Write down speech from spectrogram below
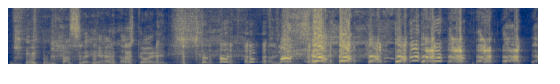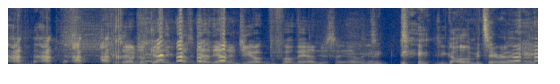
that's it, yeah, that's going in. so I'm just getting just get the energy up before the end. So there we go. you got all the material you needed.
